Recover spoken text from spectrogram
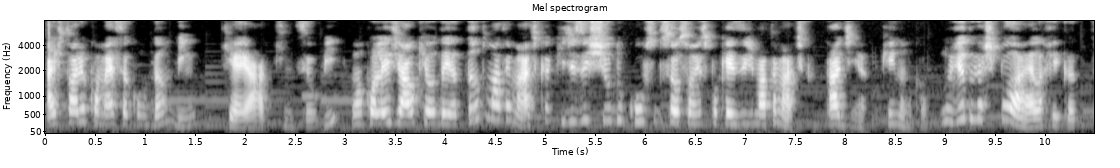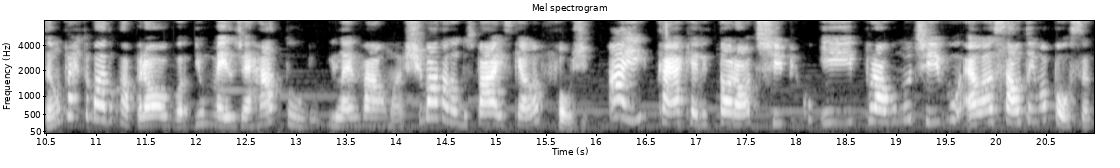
a história começa com Dan Bin, que é a Kim Seo-bi, uma colegial que odeia tanto matemática que desistiu do curso dos seus sonhos porque exige matemática. Tadinha, quem nunca? No dia do vestibular, ela fica tão perturbada com a prova e o medo de errar tudo e levar uma chibatada dos pais que ela foge. Aí cai aquele toró típico e por algum motivo ela salta em uma poça.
